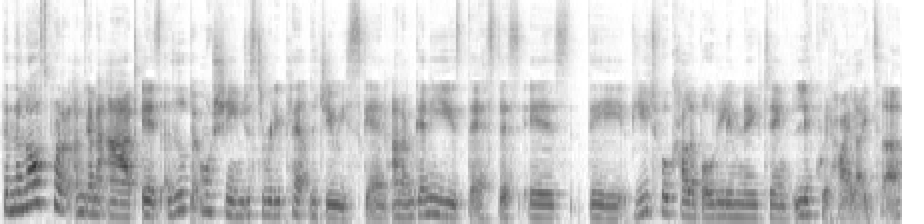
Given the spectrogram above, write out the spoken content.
Then the last product I'm going to add is a little bit more sheen just to really play up the dewy skin and I'm going to use this. This is the Beautiful Colour Bold Illuminating Liquid Highlighter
